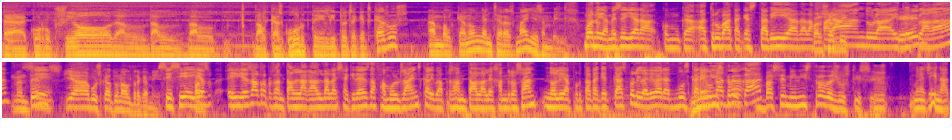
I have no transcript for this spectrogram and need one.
de corrupció, del, del, del, del cas Gürtel i tots aquests casos, amb el que no enganxaràs mai és amb ell. Bueno, i a més ell ara com que ha trobat aquesta via de la Per dic faràndula i tot ell, plegat. M'entens? Sí. Ja ha buscat un altre camí. Sí, sí, ell, Per- és, ell és el representant legal de la Shakira des de fa molts anys, que li va presentar l'Alejandro Sanz, no li ha portat aquest cas, però li va dir, a veure, et buscaré Ministre, un advocat... Va ser ministre de Justícia. Mm. Imagina't.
